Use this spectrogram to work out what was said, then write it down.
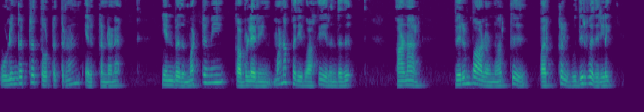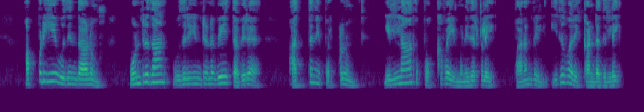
ஒழுங்கற்ற தோட்டத்துடன் இருக்கின்றன என்பது மட்டுமே கபிலரின் மனப்பதிவாக இருந்தது. ஆனால் பெரும்பாலானோருக்கு பற்கள் உதிர்வதில்லை. அப்படியே உதிர்ந்தாலும் ஒன்றுதான் உதிர்கின்றனவே தவிர அத்தனை பற்களும் இல்லாத பொக்கவை மனிதர்களை பரம்பில் இதுவரை கண்டதில்லை.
